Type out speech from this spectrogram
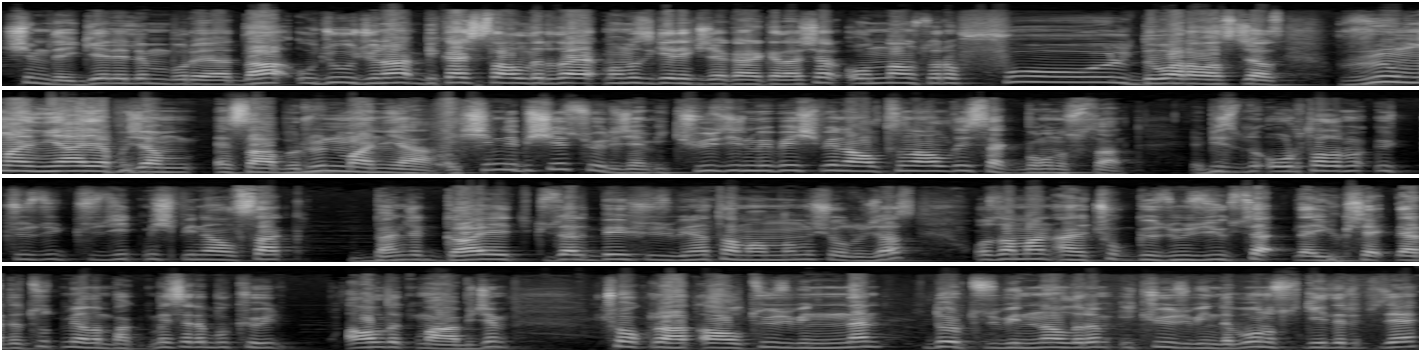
Şimdi gelelim buraya. Daha ucu ucuna birkaç saldırı daha yapmamız gerekecek arkadaşlar. Ondan sonra full duvara basacağız. Rün manyağı yapacağım hesabı. Rün manyağı. E şimdi bir şey söyleyeceğim. 225 bin altın aldıysak bonustan. E biz ortalama 300-370 bin alsak bence gayet güzel 500 bine tamamlamış olacağız. O zaman hani çok gözümüzü yüksekle, yükseklerde tutmayalım. Bak mesela bu köyü aldık mı abicim? Çok rahat 600 bininden 400 binini alırım. 200 binde bonus gelir bize.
